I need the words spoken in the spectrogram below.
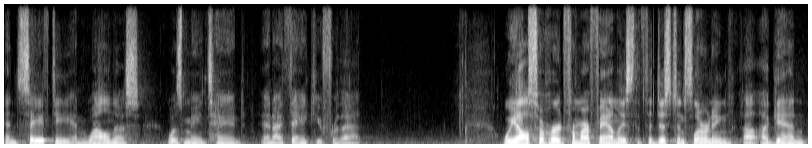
and safety and wellness was maintained. And I thank you for that. We also heard from our families that the distance learning, uh, again,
